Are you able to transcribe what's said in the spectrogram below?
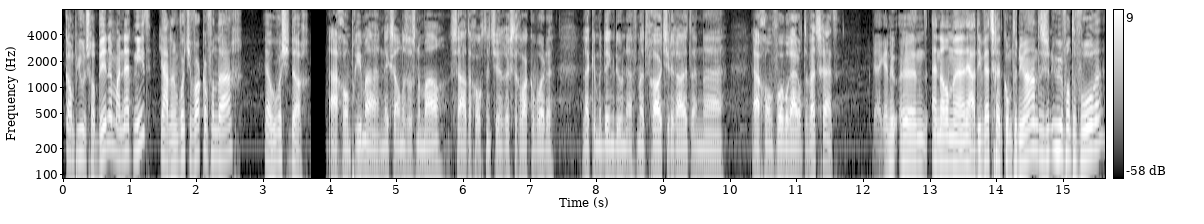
kampioenschap binnen, maar net niet. Ja, dan word je wakker vandaag. Ja, hoe was je dag? Ja, gewoon prima. Niks anders dan normaal. Zaterdagochtendje rustig wakker worden. Lekker mijn ding doen, even met het vrouwtje eruit. En eh, ja, gewoon voorbereiden op de wedstrijd. Kijk, en, nu, eh, en dan, eh, ja, die wedstrijd komt er nu aan. Het is een uur van tevoren.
